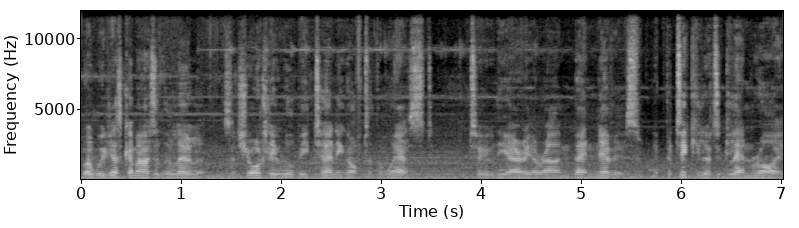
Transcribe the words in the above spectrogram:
Well, we've just come out of the lowlands and shortly we'll be turning off to the west to the area around Ben Nevis, in particular to Glen Roy,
